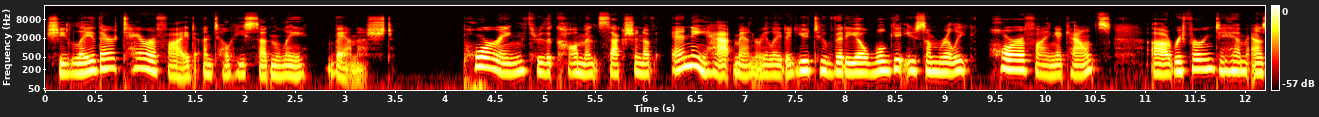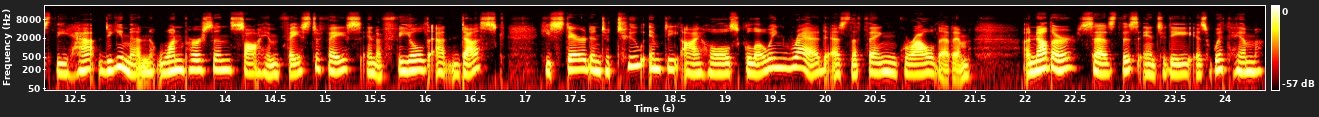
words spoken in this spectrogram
She lay there terrified until he suddenly vanished pouring through the comments section of any Hatman related YouTube video will get you some really horrifying accounts. Uh, referring to him as the Hat Demon, one person saw him face to face in a field at dusk. He stared into two empty eye holes, glowing red as the thing growled at him. Another says this entity is with him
